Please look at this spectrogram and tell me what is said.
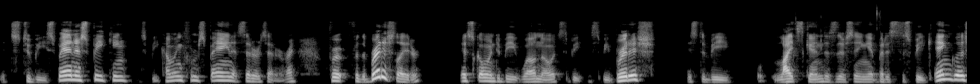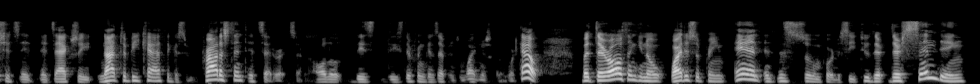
it's to be Spanish speaking, it's to be coming from Spain, et cetera, et cetera, right? For, for the British later, it's going to be, well, no, it's to be, it's to be British, it's to be light skinned as they're seeing it, but it's to speak English. It's it, it's actually not to be Catholic, it's to be Protestant, et cetera, et cetera. Although these these different conceptions of whiteness are going to work out, but they're all thinking, you know, white is supreme, and, and this is so important to see too. They're they're sending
